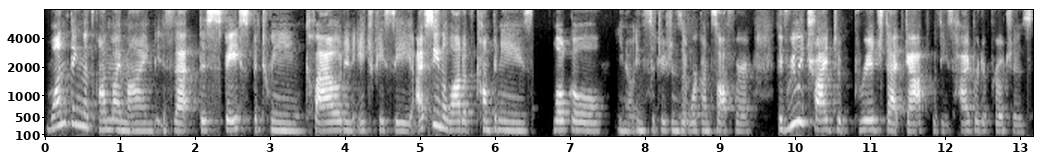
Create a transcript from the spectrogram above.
One thing that's on my mind is that this space between cloud and HPC, I've seen a lot of companies, local you know institutions that work on software they've really tried to bridge that gap with these hybrid approaches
